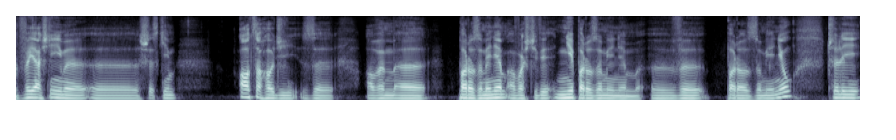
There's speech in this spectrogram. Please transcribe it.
wyjaśnijmy wszystkim, o co chodzi z owym porozumieniem, a właściwie nieporozumieniem w porozumieniu, czyli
